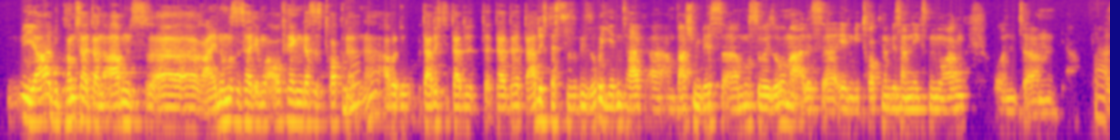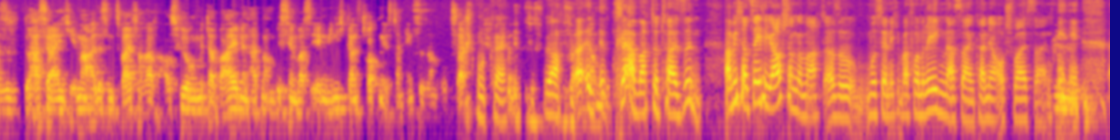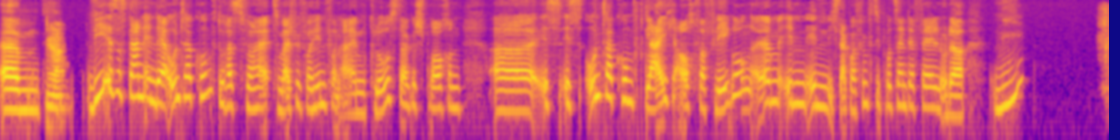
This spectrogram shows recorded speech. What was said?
Ja, du kommst halt dann abends äh, rein, du musst es halt irgendwo aufhängen, dass es trocknet. Mhm. Ne? Aber du, dadurch, dadurch, dadurch, dass du sowieso jeden Tag äh, am Waschen bist, äh, muss sowieso immer alles äh, irgendwie trocknen bis am nächsten Morgen. Und ähm, ja, also du hast ja eigentlich immer alles in zweifacher Ausführung mit dabei. Wenn halt noch ein bisschen was irgendwie nicht ganz trocken ist, dann hängst du es am Rucksack. Okay. ja, äh, äh, klar, macht total Sinn. Habe ich tatsächlich auch schon gemacht. Also muss ja nicht immer von Regen nass sein, kann ja auch Schweiß sein. Mhm. ähm, ja. Wie ist es dann in der Unterkunft? Du hast vor, zum Beispiel vorhin von einem Kloster gesprochen. Äh, ist, ist Unterkunft gleich auch Verpflegung ähm, in, in, ich sag mal, 50 Prozent der Fällen oder nie?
